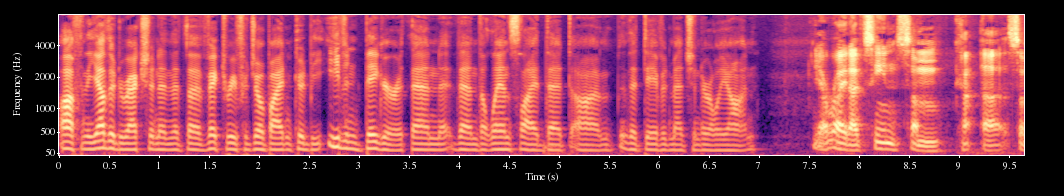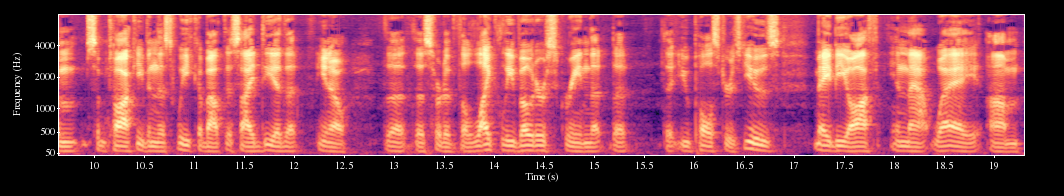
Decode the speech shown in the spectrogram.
off in the other direction, and that the victory for Joe Biden could be even bigger than than the landslide that um, that David mentioned early on. Yeah, right. I've seen some uh, some some talk even this week about this idea that you know the the sort of the likely voter screen that that that you pollsters use may be off in that way. Um,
